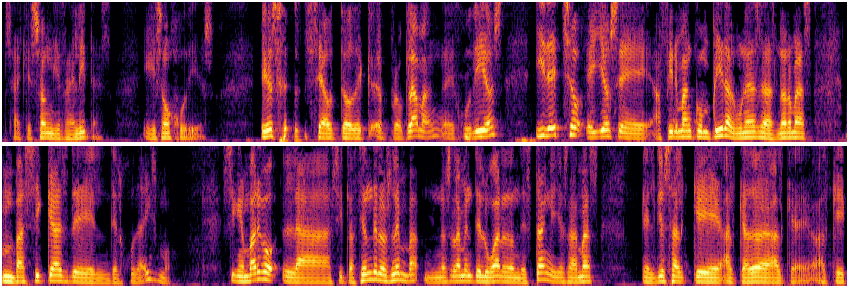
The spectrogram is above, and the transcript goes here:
O sea, que son israelitas y que son judíos. Ellos se autoproclaman eh, judíos y, de hecho, ellos eh, afirman cumplir algunas de las normas básicas del judaísmo. Sin embargo, la situación de los Lemba, no solamente el lugar donde están, ellos además, el dios al que, al que, al que, al que,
